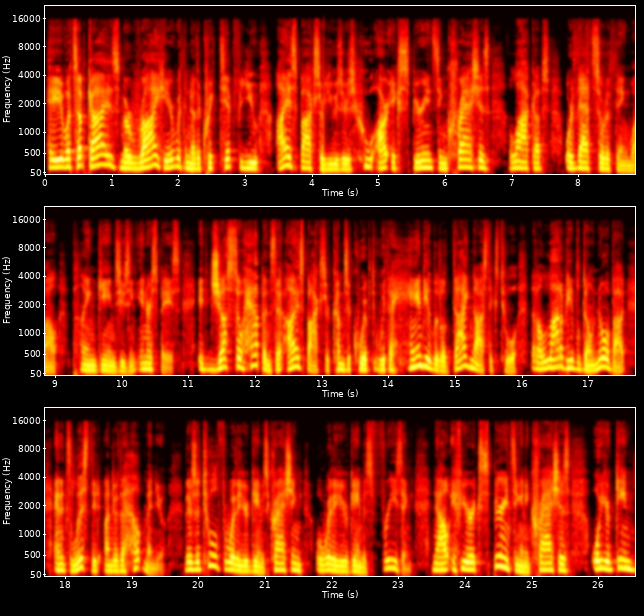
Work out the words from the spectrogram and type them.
Hey, what's up, guys? Mirai here with another quick tip for you ISBoxer users who are experiencing crashes, lockups, or that sort of thing while playing games using Innerspace. It just so happens that ISBoxer comes equipped with a handy little diagnostics tool that a lot of people don't know about, and it's listed under the Help menu. There's a tool for whether your game is crashing or whether your game is freezing. Now, if you're experiencing any crashes or your game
